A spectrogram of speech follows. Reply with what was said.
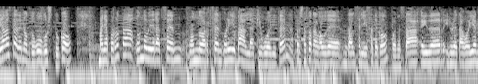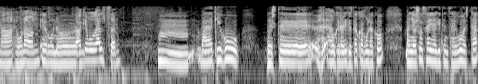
irabaztea denok dugu gustuko, baina porrota ondo bideratzen, ondo hartzen, hori ba aldakigu egiten, prestatuak algaude galtzaile izateko. Bueno, ez da, eider, irureta goiena, egunon? Egunon. Badakigu galtzen? Hmm, badakigu beste aukerarik ez daukagulako, baina oso zaila egiten zaigu, ezta?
